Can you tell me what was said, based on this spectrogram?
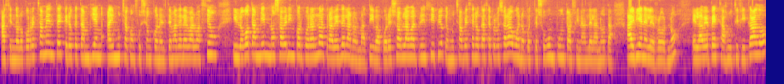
haciéndolo correctamente. Creo que también hay mucha confusión con el tema de la evaluación y luego también no saber incorporarlo a través de la normativa. Por eso hablaba al principio que muchas veces lo que hace el profesora, bueno, pues te subo un punto al final de la nota. Ahí viene el error, ¿no? El ABP está justificado,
